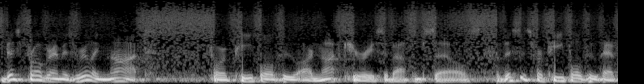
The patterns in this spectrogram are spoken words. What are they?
This program is really not for people who are not curious about themselves. This is for people who have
